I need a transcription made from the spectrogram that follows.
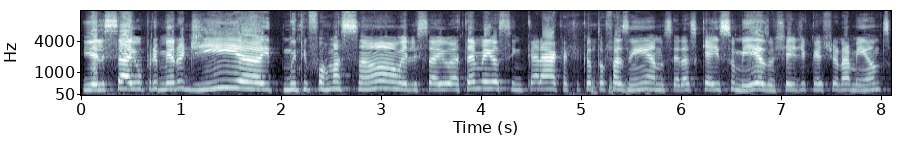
E ele saiu o primeiro dia, e muita informação, ele saiu até meio assim, caraca, o que, que eu tô fazendo? Será que é isso mesmo? Cheio de questionamentos.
